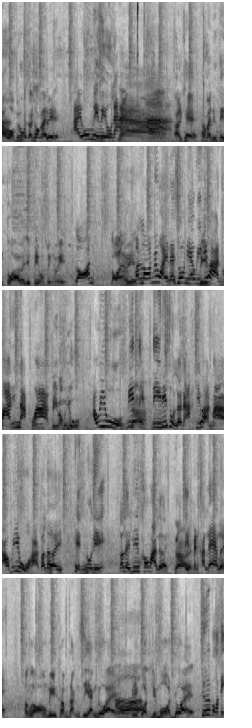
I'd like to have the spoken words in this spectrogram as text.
ครับผมพี่อุ้มมาจากช่องอะไรพี่ไออุ้มรีวิวนะคะเนี่ยอ่าโอเคทำไมถึงติดตัวเมจิกฟิล์มของฟิงครับพี่ ร้อน ร้อนนะพี่ มันร้อนไม่ไหวเลยช่วงเนี้ยวีคปีที่ผ่านมานี่หนักมาก ฟิล์มเอาไม่อยู่ เอาไม่อยู่ นี่อ่าติดดีที่สุดแล้วนะ ที่ผ่านมาเอาไม่อยู่ค่ะ ก็เลยเห็นตัวนี้ก็เลยรีบเข้ามาเลยมาติดเป็นคันแรกเลย ต้องลองมีคำสั่งเสียงด้วย เออ มีกดรีโมทด้วย คือปกติ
